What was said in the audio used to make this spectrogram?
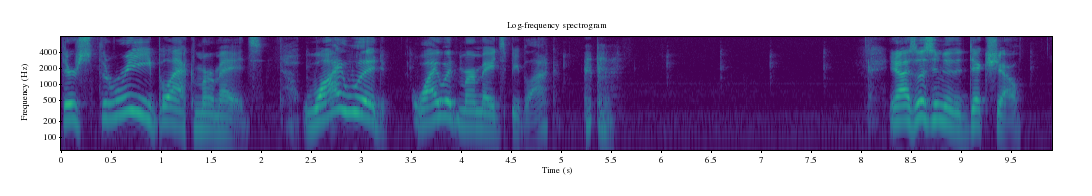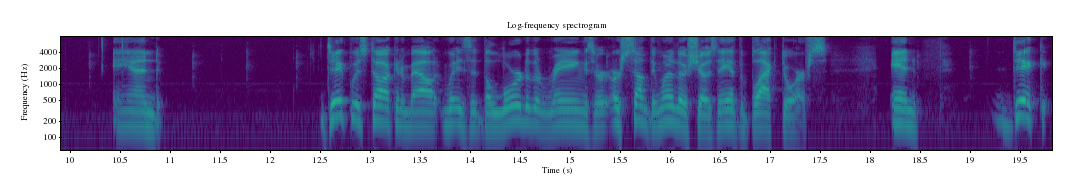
There's three Black Mermaids. Why would why would mermaids be black? you know, I was listening to the Dick show, and Dick was talking about what is it, the Lord of the Rings or, or something, one of those shows. They have the black dwarfs. And Dick,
